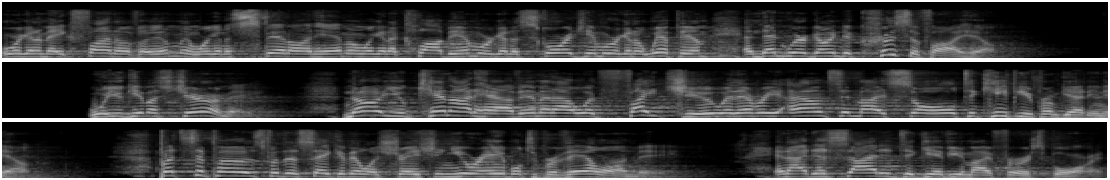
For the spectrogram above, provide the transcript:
We're going to make fun of him and we're going to spit on him and we're going to club him. We're going to scourge him. We're going to whip him and then we're going to crucify him. Will you give us Jeremy? No, you cannot have him, and I would fight you with every ounce in my soul to keep you from getting him. But suppose, for the sake of illustration, you were able to prevail on me, and I decided to give you my firstborn.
